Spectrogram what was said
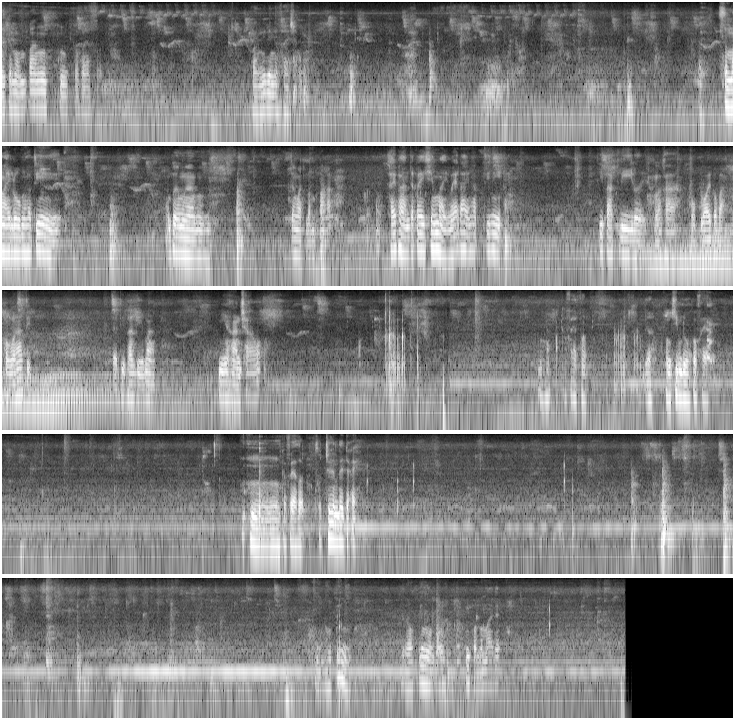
มีขนมปังมีกาแฟสดฝั่งนี้เป็นกาแฟชงสมายรูมครับที่อำเภอเมือง จังหวัดลำปาง ใครผ่านจะไปเชียงใหม่แวะได้นะครับที่นี่ ที่พักดีเลย ราคาหกร้อยกว่าบาทหกร้อยห้าสิบแต่ที่พักดีมาก มีอาหารเช้า กาแฟสด เดี๋ยวลองชิมดูกาแฟอืมกาแฟสด สดชื่นได้ใจ ปิ้งเดี๋ยวเราปิ้งหมดเลยมีผลไม้ด้วย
